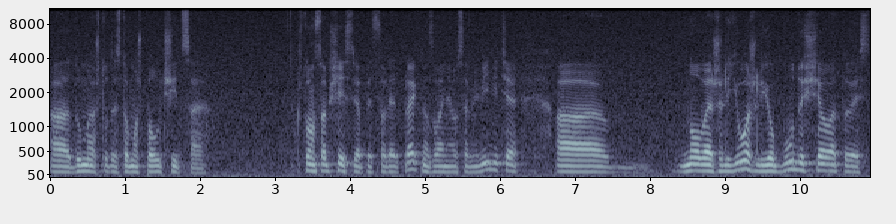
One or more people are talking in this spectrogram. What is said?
э, думаю, что-то из этого может получиться. Что у нас вообще из себя представляет проект, название вы сами видите. Э, новое жилье, жилье будущего, то есть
